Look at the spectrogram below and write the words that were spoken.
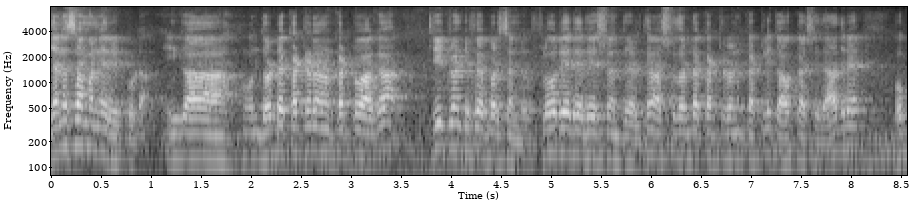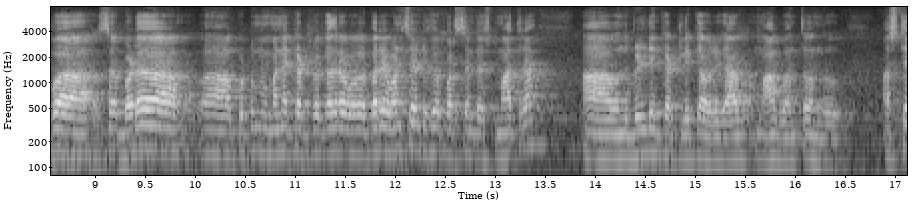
ಜನಸಾಮಾನ್ಯರಿಗೆ ಕೂಡ. ಈಗ ಒಂದು ದೊಡ್ಡ ಕಟ್ಟಡವನ್ನು ಕಟ್ಟುವಾಗ three twenty five percent floor area ratio ಅಂತ ಹೇಳ್ತೇವೆ. ಅಷ್ಟು ದೊಡ್ಡ ಕಟ್ಟಡವನ್ನು ಕಟ್ಟಲಿಕ್ಕೆ ಅವಕಾಶ ಇದೆ. ಆದರೆ ಒಬ್ಬ ಸ, ಬಡ ಕುಟುಂಬ ಮನೆ ಕಟ್ಟಬೇಕಾದ್ರೆ ಬರೀ ಒನ್ ಸೆವೆಂಟಿ ಫೈವ್ ಪರ್ಸೆಂಟ್ ಅಷ್ಟು ಮಾತ್ರ ಒಂದು ಬಿಲ್ಡಿಂಗ್ ಕಟ್ಟಲಿಕ್ಕೆ ಅವರಿಗೆ ಆಗ ಆಗುವಂಥ ಒಂದು, ಅಷ್ಟೇ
